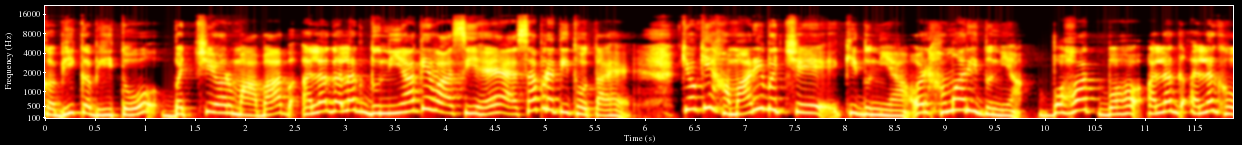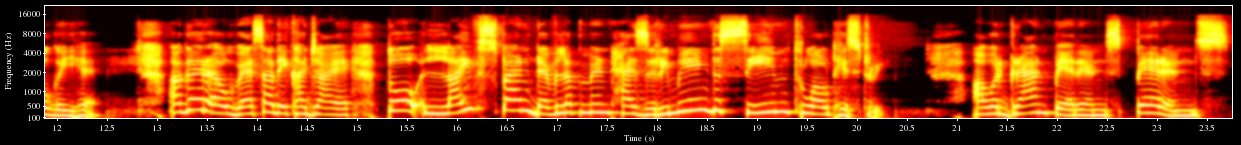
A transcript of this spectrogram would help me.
कभी कभी तो बच्चे और माँ बाप अलग अलग दुनिया के वासी है, ऐसा प्रतीत होता है। क्योंकि हमारे बच्चे की दुनिया और हमारी दुनिया बहुत बहुत अलग अलग हो गई है। अगर वैसा देखा जाए तो life span development has remain the same throughout history our grandparents parents,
